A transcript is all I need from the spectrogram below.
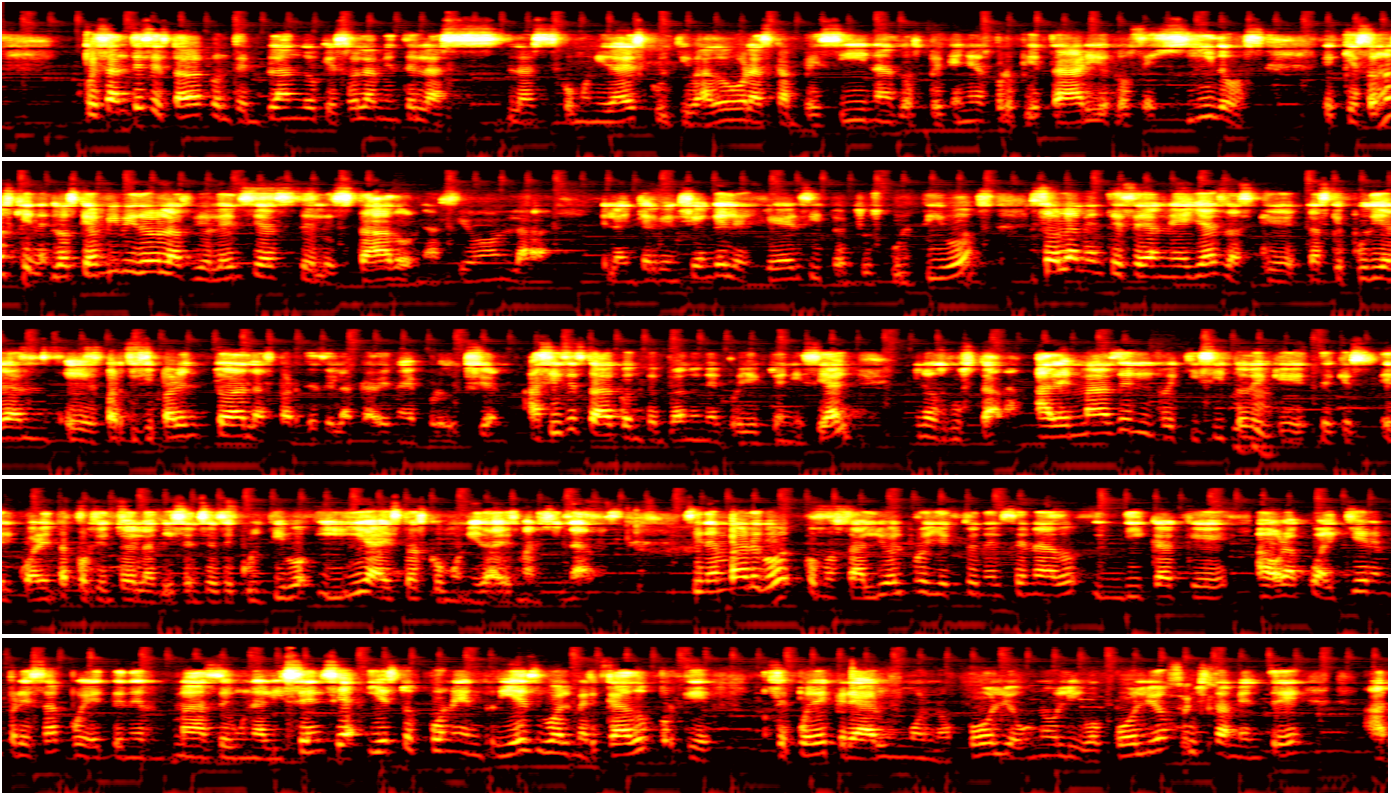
pues antes estaba contemplando que solamente las, las comunidades cultivadoras, campesinas, los pequeños propietarios, los ejidos, eh, que son los, quienes, los que han vivido las violencias del Estado, nación, la, la intervención del ejército en sus cultivos, solamente sean ellas las que, las que pudieran eh, participar en todas las partes de la cadena de producción. Así se estaba contemplando en el proyecto inicial nos gustaba. Además del requisito de, que, de que el 40% de las licencias de cultivo iría a estas comunidades marginadas. Sin embargo, como salió el proyecto en el Senado, indica que ahora cualquier empresa puede tener más de una licencia y esto pone en riesgo al mercado porque se puede crear un monopolio, un oligopolio, justamente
